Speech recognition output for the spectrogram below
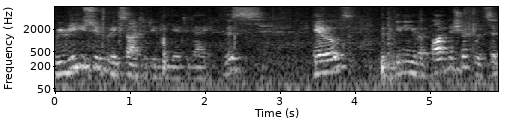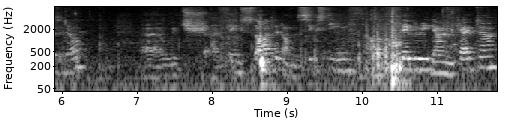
We're really super excited to be here today. This heralds the beginning of a partnership with Citadel, uh, which I think started on the 16th of February down in Cape Town,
